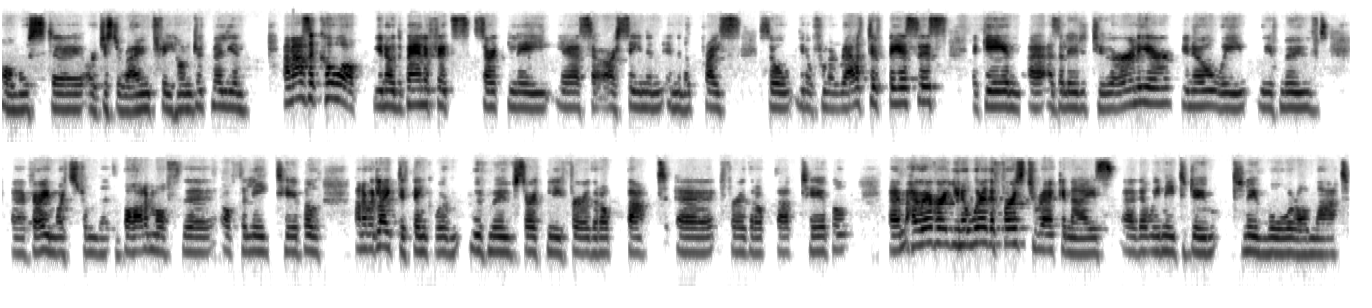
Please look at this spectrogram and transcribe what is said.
almost or just around 300 million. And as a co-op, you know, the benefits certainly, yes, are seen in, in the milk price. So, you know, from a relative basis, again, uh, as alluded to earlier, you know, we we've moved uh, very much from the, the, bottom of the of the league table, and I would like to think we're we've moved certainly further up that uh, further up that table. Um, however, you know we're the first to recognise uh, that we need to do to do more on that,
